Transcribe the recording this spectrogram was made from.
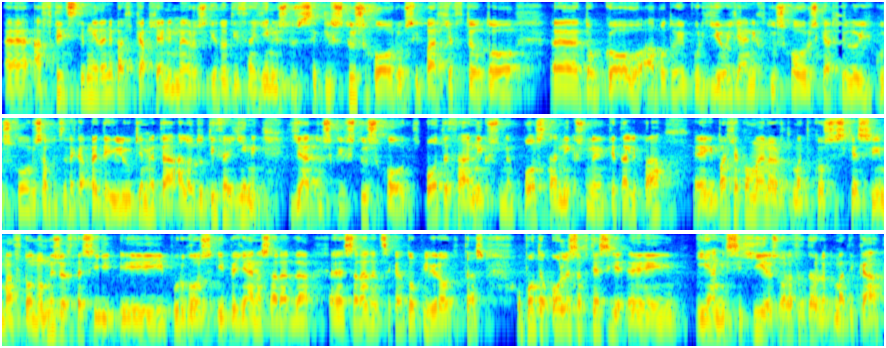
Ε, αυτή τη στιγμή δεν υπάρχει κάποια ενημέρωση για το τι θα γίνει στου κλειστούς χώρους. Υπάρχει αυτό το, ε, το go από το Υπουργείο για ανοιχτούς χώρους και αρχαιολογικούς χώρους από τις 15 Ιουλίου και μετά. Αλλά το τι θα γίνει για τους κλειστούς χώρους, πότε θα ανοίξουν, πώς θα ανοίξουν κτλ. Ε, υπάρχει ακόμα ένα ερωτηματικό σε σχέση με αυτό. Νομίζω εχθές η, η Υπουργός είπε για ένα 40%, 40 πληρότητας. Οπότε όλες αυτές ε, οι ανησυχίες όλα αυτά τα ερωτηματικά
